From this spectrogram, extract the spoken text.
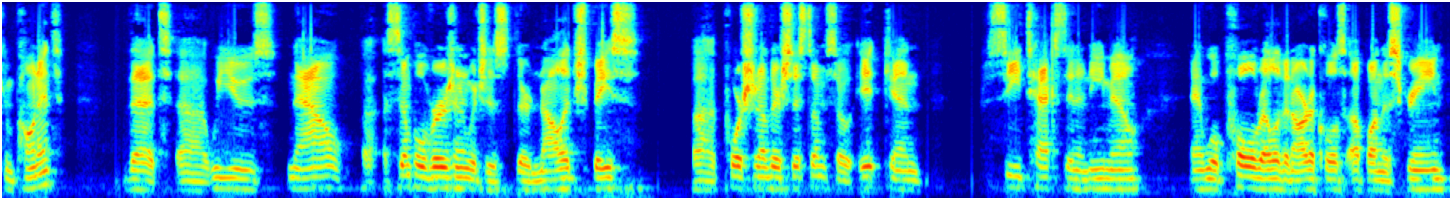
component that uh, we use now. A simple version, which is their knowledge base uh, portion of their system. So it can see text in an email and we'll pull relevant articles up on the screen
